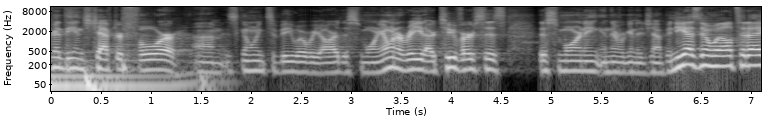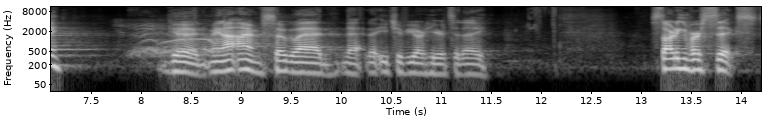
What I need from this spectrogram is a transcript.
Corinthians chapter 4 um, is going to be where we are this morning. I want to read our two verses this morning and then we're going to jump in. You guys doing well today? Good. Man, I, am so glad that, that each of you are here today. Starting in verse 6,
